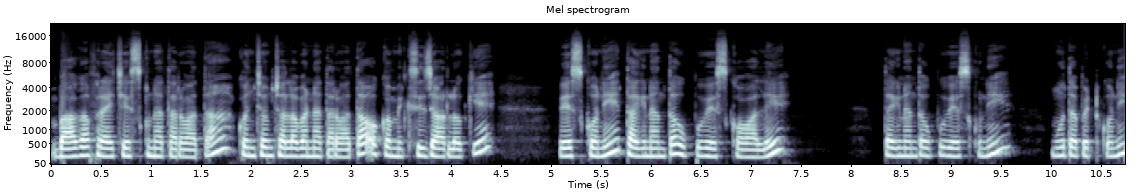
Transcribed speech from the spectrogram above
బాగా ఫ్రై చేసుకున్న తర్వాత కొంచెం చల్లబడిన తర్వాత ఒక మిక్సీ జార్లోకి వేసుకొని తగినంత ఉప్పు వేసుకోవాలి. తగినంత ఉప్పు వేసుకుని మూత పెట్టుకొని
